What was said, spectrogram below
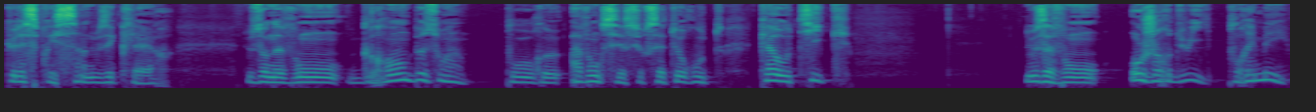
Que l'Esprit Saint nous éclaire. Nous en avons grand besoin pour euh, avancer sur cette route chaotique. Nous avons aujourd'hui pour aimer,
